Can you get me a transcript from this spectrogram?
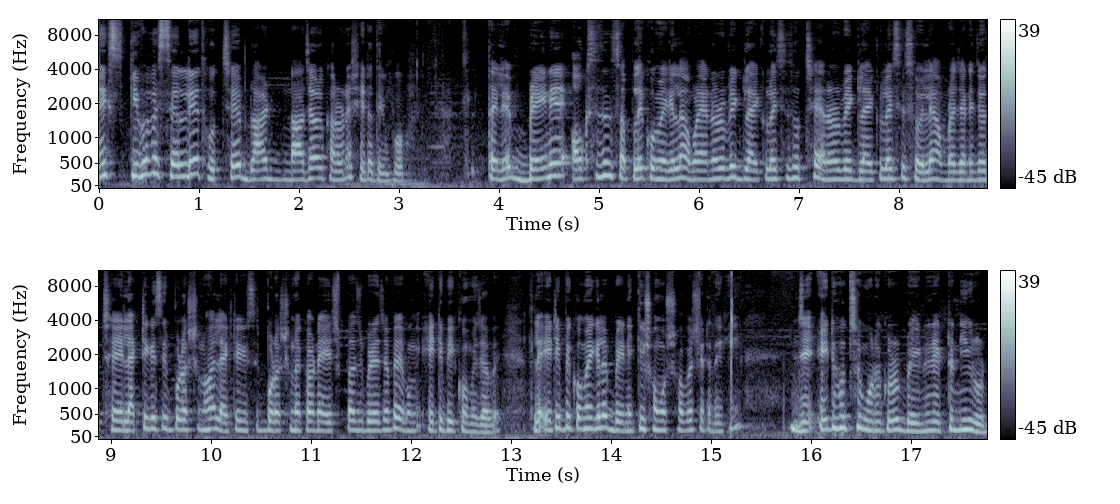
নেক্সট কীভাবে সেল ডেথ হচ্ছে ব্লাড না যাওয়ার কারণে সেটা দেখব। তাইলে ব্রেনে অক্সিজেন সাপ্লাই কমে গেলে আমরা অ্যানারোবিক গ্লাইকোলাইসিস হচ্ছে অ্যানারোবিক গ্লাইকোলাইসিস হলে আমরা জানি যে হচ্ছে ল্যাকটিক অ্যাসিড প্রোডাকশন হয় ল্যাকটিক অ্যাসিড প্রোডাকশনের কারণে এইচ প্লাস বেড়ে যাবে এবং এটিপি কমে যাবে। তাহলে এটিপি কমে গেলে ব্রেনে কী সমস্যা হবে সেটা দেখি। যে এটা হচ্ছে মনে করো ব্রেনের একটা নিউরন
